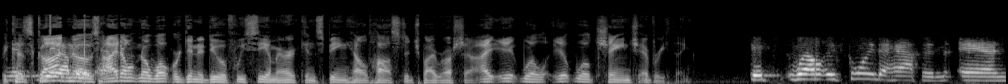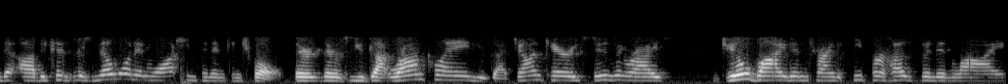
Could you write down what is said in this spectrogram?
because God yeah, knows I don't know what we're going to do if we see Americans being held hostage by Russia. I, it will it will change everything. It's well, it's going to happen, and uh, because there's no one in Washington in control. There, there's you've got Ron Klain, you've got John Kerry, Susan Rice, Jill Biden trying to keep her husband in line.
